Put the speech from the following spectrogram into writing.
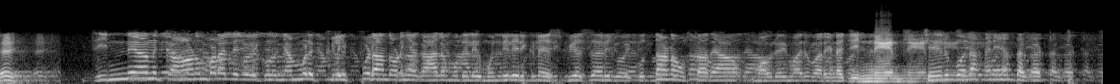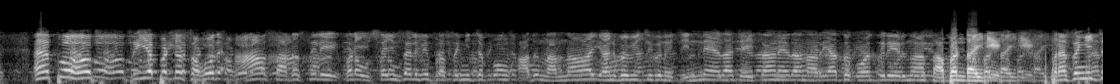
ഏയ്. ജിന്നയാന്ന് കാണുമ്പോഴല്ലേ ചോദിക്കുള്ളൂ. നമ്മൾ ക്ലിപ്പ് ഇടാൻ തുടങ്ങിയ കാലം മുതൽ മുന്നിലിരിക്കുന്ന എസ് പി എസ് കാര് ചോദിക്കും ഇതാണ് ഉസ്താദ്? ആ മൗലവിമാര് പറയുന്ന ജിന്നേ പോലെ അങ്ങനെ എന്താ കേട്ടത്? അപ്പോ പ്രിയപ്പെട്ട സഹോദര ആ സദസ്സിൽ ഇവിടെ ഉസൈൻ സലഫി പ്രസംഗിച്ചപ്പോ അത് നന്നായി അനുഭവിച്ചിരുന്നു ജിന്ന ഏതാ ചെയ്ത്താൻ ഏതാന്ന് അറിയാത്ത കോലത്തിലായിരുന്നു ആ സഭ ഉണ്ടായിനെ. പ്രസംഗിച്ച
